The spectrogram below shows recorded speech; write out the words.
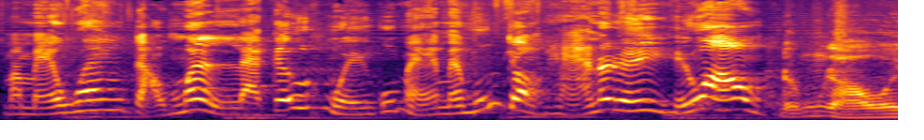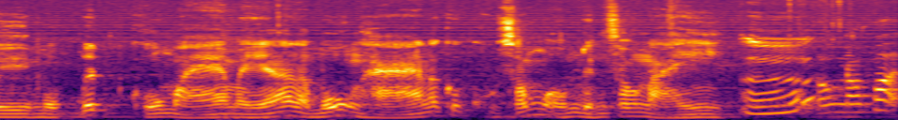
Mà mẹ quan trọng á là cái ước nguyện của mẹ. Mẹ muốn cho thằng Hạ nó đi hiểu không? Đúng rồi mục đích của mẹ mày á là muốn hạ nó có cuộc sống ổn định sau này. Ừ. Con đâu có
